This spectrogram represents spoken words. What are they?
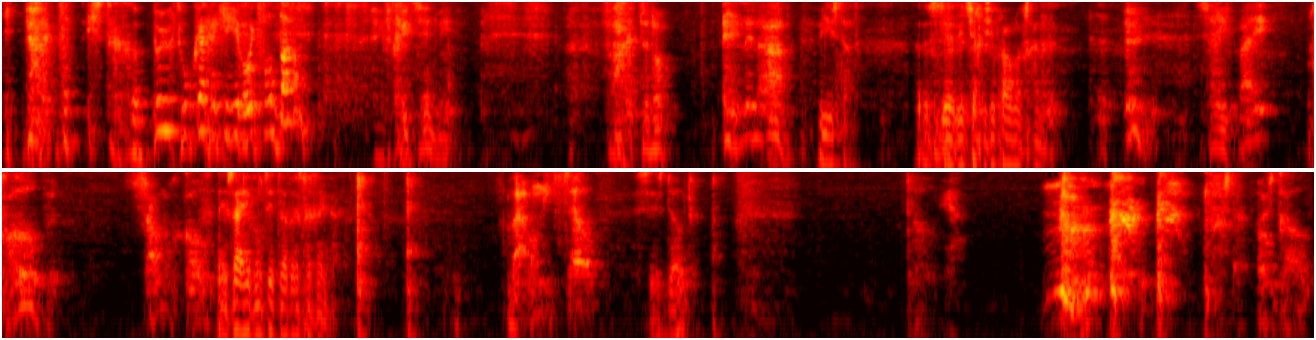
Ik dacht, Wat is er gebeurd? Hoe krijg ik je hier ooit vandaan? heeft geen zin meer. Wachten op Elena. Wie is dat? Dat is eh, die Tsjechische vrouw waarschijnlijk. Ze heeft mij geholpen. Zou nog komen. Nee, zij heeft ons dit adres gegeven. Waarom niet zelf? Ze is dood. Dood. Ja. Rustig, ook al.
